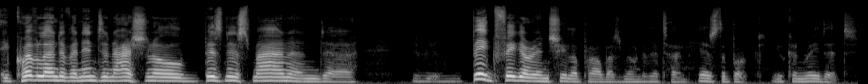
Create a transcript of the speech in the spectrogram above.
equivalent of an international businessman and uh, big figure in Srila Prabhupada's movement at the time. Here's the book. You can read it.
